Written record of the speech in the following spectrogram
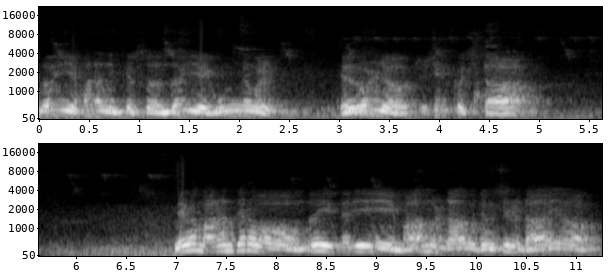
너희 하나님께서 너희의 운명을 되돌려 주실 것이다. 내가 말한 대로 너희들이 마음을 다하고 정신을 다하여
